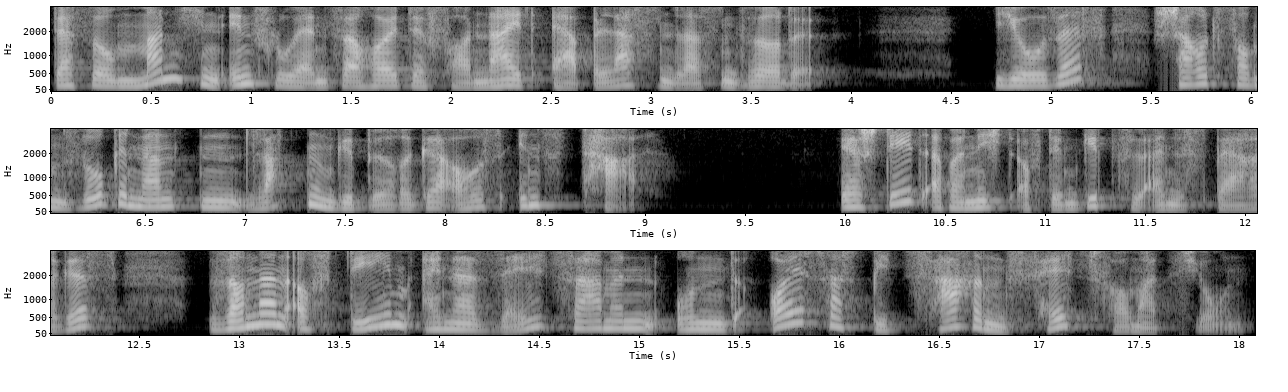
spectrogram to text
das so manchen Influencer heute vor Neid erblassen lassen würde. Josef schaut vom sogenannten Lattengebirge aus ins Tal. Er steht aber nicht auf dem Gipfel eines Berges, sondern auf dem einer seltsamen und äußerst bizarren Felsformation.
